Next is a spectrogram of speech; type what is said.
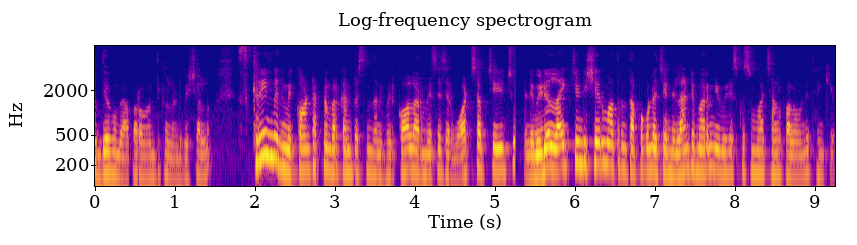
ఉద్యోగం వ్యాపారం ఆర్థికం లాంటి విషయాల్లో స్క్రీన్ మీద మీకు కాంటాక్ట్ నెంబర్ కనిపిస్తుంది. దానికి మీరు call or message or WhatsApp చేయొచ్చు. అండ్ వీడియో లైక్ చేయండి షేర్ మాత్రం తప్పకుండా చేయండి. ఇలాంటి మరిన్ని వీడియోస్ కోసం మా ఛానల్ ఫాలో అవ్వండి. Thank you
